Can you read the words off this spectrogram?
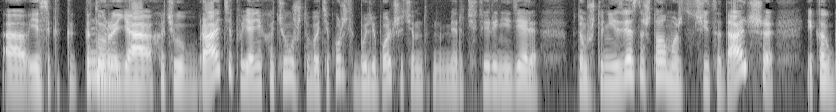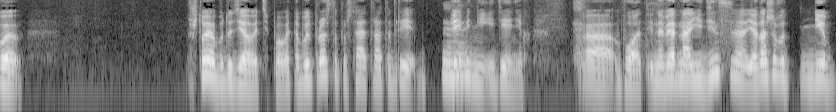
э, если которые mm-hmm. я хочу брать, типа я не хочу, чтобы эти курсы были больше, чем, например, четыре недели, потому что неизвестно, что может случиться дальше, и как бы что я буду делать, типа это будет просто пустая трата вре- mm-hmm. времени и денег. А, вот. И, наверное, единственное, я даже вот не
